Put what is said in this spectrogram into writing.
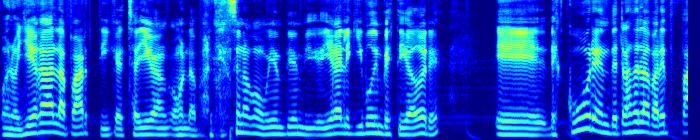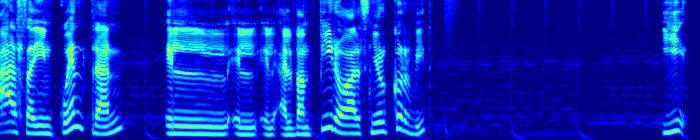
Bueno, llega la party, ¿cachai? Llegan como la party, suena como bien, bien, llega el equipo de investigadores, eh, descubren detrás de la pared falsa y encuentran el, el- el- al vampiro, al señor Corbett. Y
